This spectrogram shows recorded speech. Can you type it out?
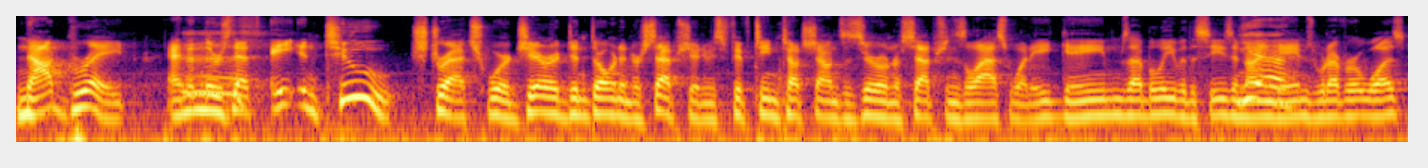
not great. And then there's that eight and two stretch where Jared didn't throw an interception. He was 15 touchdowns to zero interceptions the last what eight games I believe of the season, Yeah. nine games, whatever it was.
